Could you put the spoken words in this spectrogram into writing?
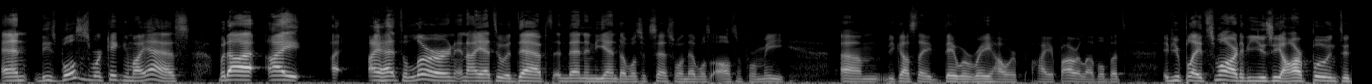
and these bosses were kicking my ass. But I, I, I, had to learn and I had to adapt, and then in the end, I was successful, and that was awesome for me, um, because they they were way higher higher power level. But if you played smart, if you use a harpoon to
